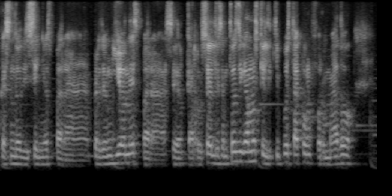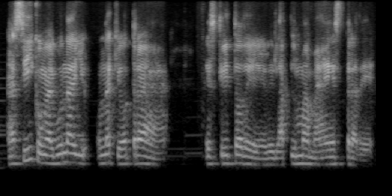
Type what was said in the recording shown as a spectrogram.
haciendo diseños para, perdón, guiones para hacer carruseles. Entonces, digamos que el equipo está conformado así, con alguna una que otra escrito de, la pluma maestra de,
